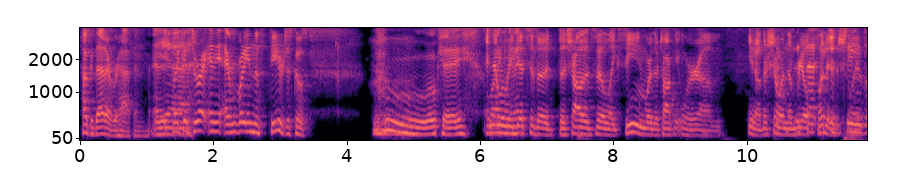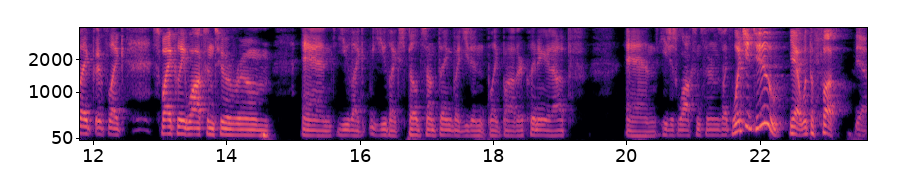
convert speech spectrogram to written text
"How could that ever happen?" And it's like a direct, and everybody in the theater just goes, "Ooh, okay." And then when we get to the the Charlottesville like scene where they're talking, where um, you know, they're showing the real That- footage. The scene like- is like if like Spike Lee walks into a room and you like you like spilled something, but you didn't like bother cleaning it up, and he just walks into the room and is like, "What'd you do? yeah, what the fuck? yeah,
